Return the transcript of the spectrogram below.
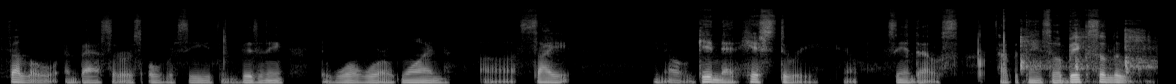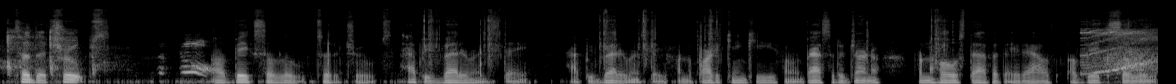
fellow ambassadors overseas and visiting the World War One uh, site you know, getting that history, those type of things. So big salute to the troops. A big salute to the troops. Happy Veterans Day. Happy Veterans Day from the Party King Key, from Ambassador Journal, from the whole staff at the Eight House. A big salute.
